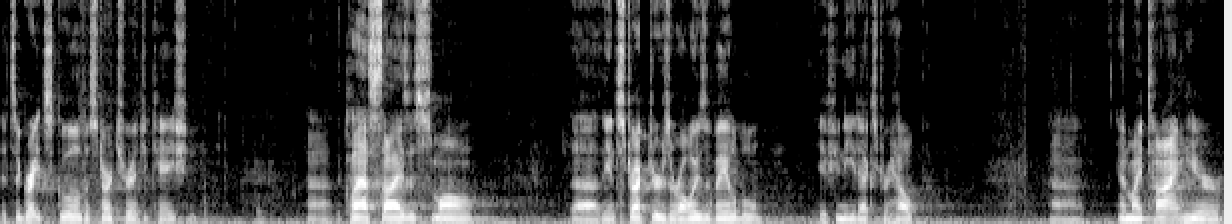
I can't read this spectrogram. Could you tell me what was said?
It's a great school to start your education. Uh, the class size is small. Uh, the instructors are always available if you need extra help. Uh, and my time here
